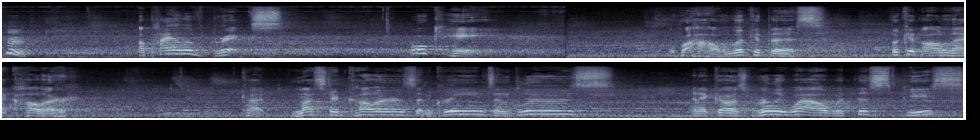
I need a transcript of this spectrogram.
Hmm. A pile of bricks. Okay. Wow, look at this. Look at all of that color. Got mustard colors and greens and blues. And it goes really well with this piece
